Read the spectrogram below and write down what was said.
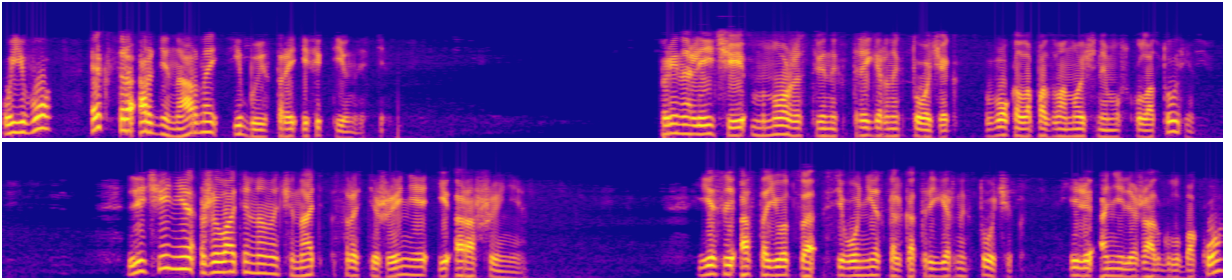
у его экстраординарной и быстрой эффективности. При наличии множественных триггерных точек в околопозвоночной мускулатуре лечение желательно начинать с растяжения и орошения. Если остается всего несколько триггерных точек или они лежат глубоко,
